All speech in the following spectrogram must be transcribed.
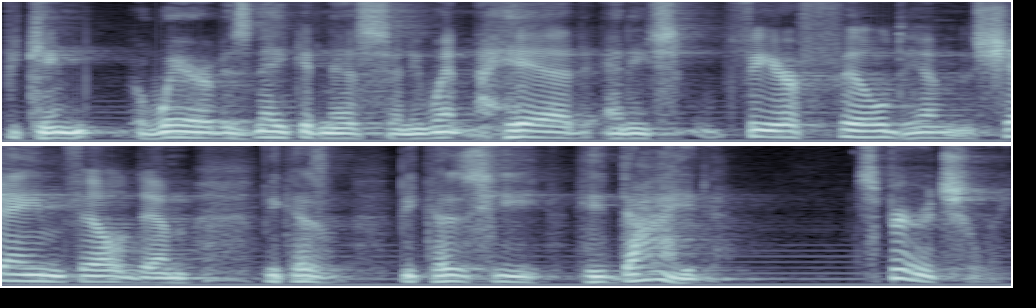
became aware of his nakedness and he went and hid and he, fear filled him, shame filled him because, because he, he died spiritually.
